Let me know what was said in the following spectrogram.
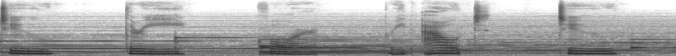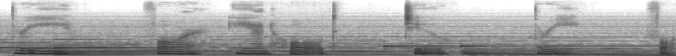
two, three, four, breathe out, two, three, four, and hold, two, three, four.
